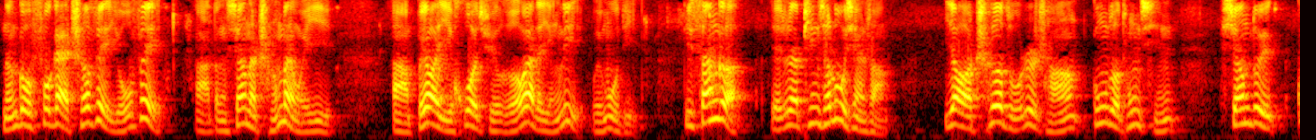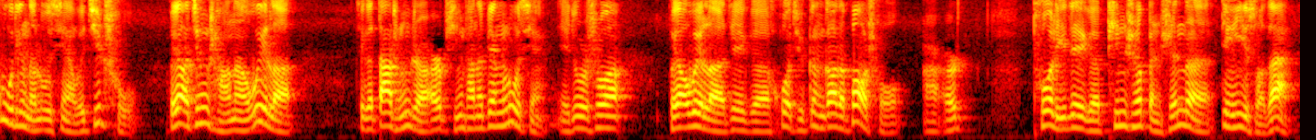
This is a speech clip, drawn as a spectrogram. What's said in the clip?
能够覆盖车费、油费啊等相应的成本为宜，啊，不要以获取额外的盈利为目的。第三个，也就在拼车路线上，要车主日常工作通勤相对固定的路线为基础，不要经常呢为了这个搭乘者而频繁的变更路线。也就是说，不要为了这个获取更高的报酬啊而脱离这个拼车本身的定义所在。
